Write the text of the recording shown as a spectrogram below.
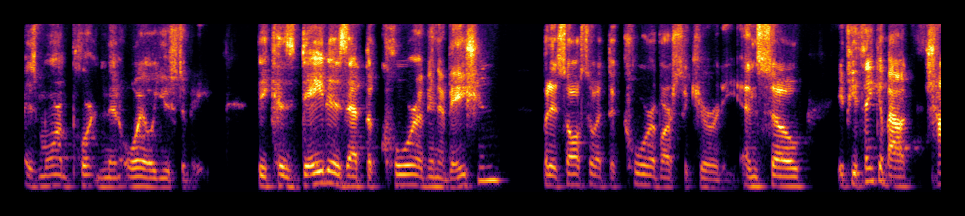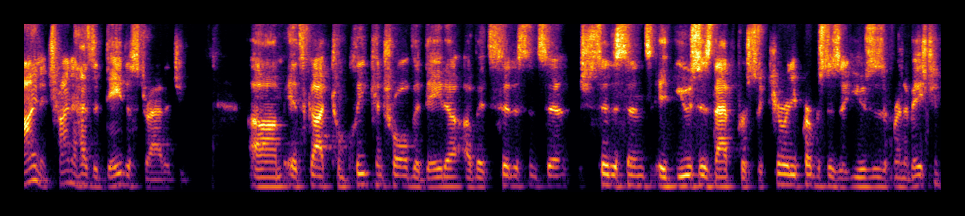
is more important than oil used to be because data is at the core of innovation, but it's also at the core of our security. And so if you think about China, China has a data strategy. Um, it's got complete control of the data of its citizens. Citizens. It uses that for security purposes. It uses it for innovation.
